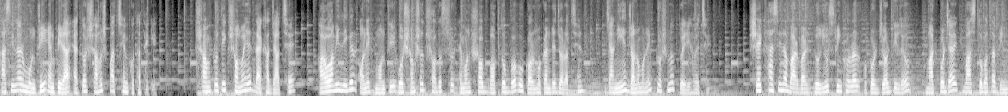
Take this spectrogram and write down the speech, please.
হাসিনার মন্ত্রী এমপিরা এত সাহস পাচ্ছেন কোথা থেকে? সাম্প্রতিক সময়ে দেখা যাচ্ছে, আওয়ামী লীগের অনেক মন্ত্রী ও সংসদ সদস্য এমন সব বক্তব্য ও কর্মকাণ্ডে জড়াচ্ছেন, যা নিয়ে জনমনে প্রশ্ন তৈরি হয়েছে। শেখ হাসিনা বারবার দলীয় শৃঙ্খলার ওপর জোর দিলেও মাঠ পর্যায়ে বাস্তবতা ভিন্ন।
